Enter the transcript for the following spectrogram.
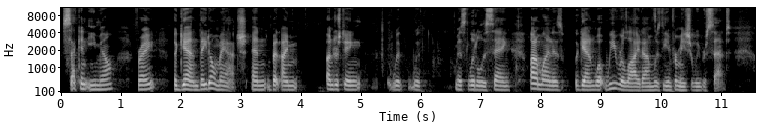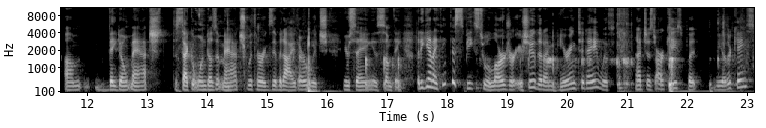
second email, right? Again, they don't match, and, but I'm understanding with, with Ms. Little is saying, bottom line is, again, what we relied on was the information we were sent. Um, They don't match, the second one doesn't match with her exhibit either, which you're saying is something. But again, I think this speaks to a larger issue that I'm hearing today with not just our case, but the other case.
